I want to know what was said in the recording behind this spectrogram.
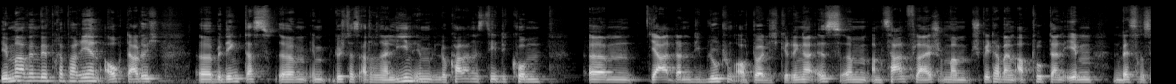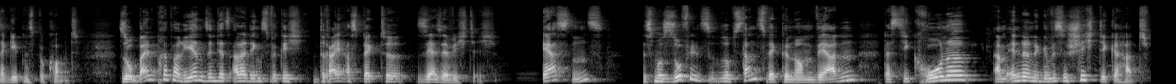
immer, wenn wir präparieren, auch dadurch äh, bedingt, dass ähm, im, durch das Adrenalin im Lokalanästhetikum ähm, ja dann die Blutung auch deutlich geringer ist ähm, am Zahnfleisch und man später beim Abdruck dann eben ein besseres Ergebnis bekommt. So, beim Präparieren sind jetzt allerdings wirklich drei Aspekte sehr, sehr wichtig. Erstens, es muss so viel Substanz weggenommen werden, dass die Krone am Ende eine gewisse Schichtdicke hat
